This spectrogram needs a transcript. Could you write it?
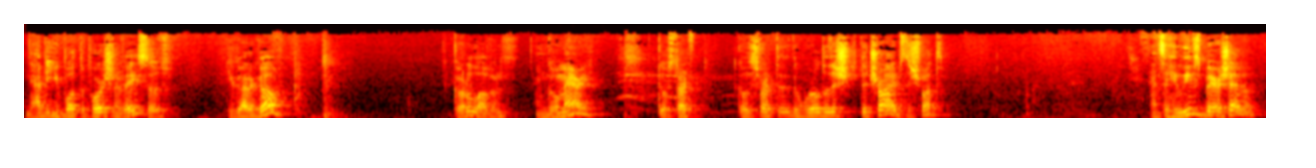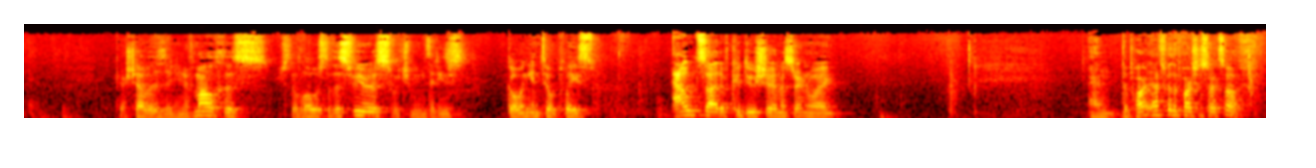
Now that you bought the portion of Esav, you got to go. Go to Lavan and go marry. Go start. Go start the, the world of the, the tribes, the Shvat. And so he leaves Beersheba. Beersheba is the Yin of Malchus, which is the lowest of the spheres, which means that he's going into a place outside of Kedusha in a certain way. And the part that's where the parsha starts off.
